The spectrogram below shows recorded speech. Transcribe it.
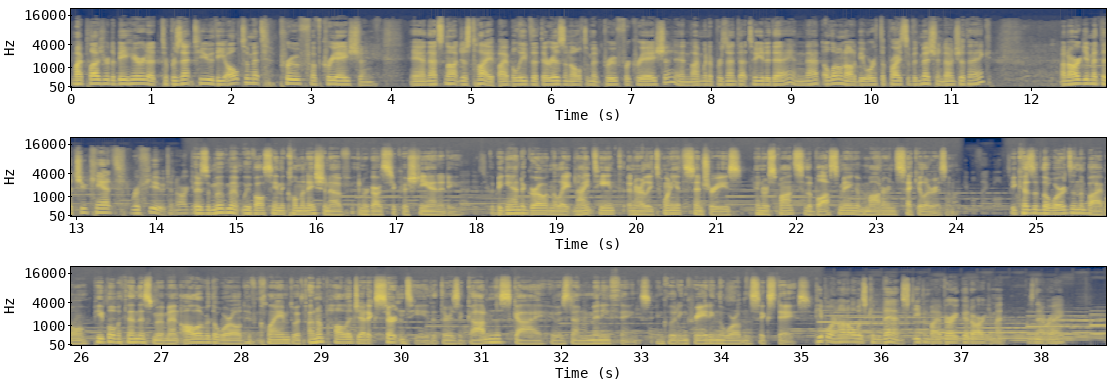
my pleasure to be here to, to present to you the ultimate proof of creation. And that's not just hype. I believe that there is an ultimate proof for creation, and I'm going to present that to you today. And that alone ought to be worth the price of admission, don't you think? An argument that you can't refute. An argument There's a movement we've all seen the culmination of in regards to Christianity that began to grow in the late 19th and early 20th centuries in response to the blossoming of modern secularism. Because of the words in the Bible, people within this movement all over the world have claimed with unapologetic certainty that there is a God in the sky who has done many things, including creating the world in six days. people are not always convinced, even by a very good argument. Isn't that right?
